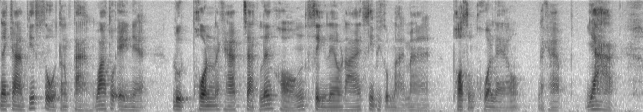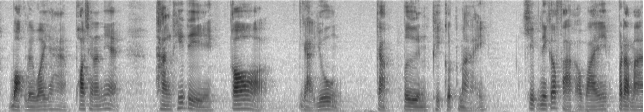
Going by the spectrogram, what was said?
ในการพิสูจน์ต่างๆ ว่าตัวเองเนี่ยหลุดพ้นนะครับจากเรื่องของสิ่งเลวร้ายสิ่งผิดกฎหมายมา พอสมควรแล้วนะครับ ยาก บอกเลยว่ายาก เพราะฉะนั้นเนี่ยทางที่ดีก็อย่ายุ่งกับปืนผิดกฎหมาย คลิปนี้ก็ฝากเอาไว้ประมาณ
